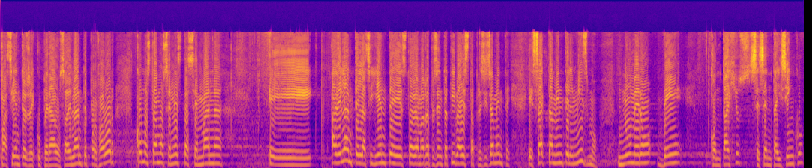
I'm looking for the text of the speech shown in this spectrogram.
pacientes recuperados. Adelante, por favor. ¿Cómo estamos en esta semana? Eh, adelante, la siguiente es todavía más representativa, esta precisamente, exactamente el mismo número de contagios, 65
